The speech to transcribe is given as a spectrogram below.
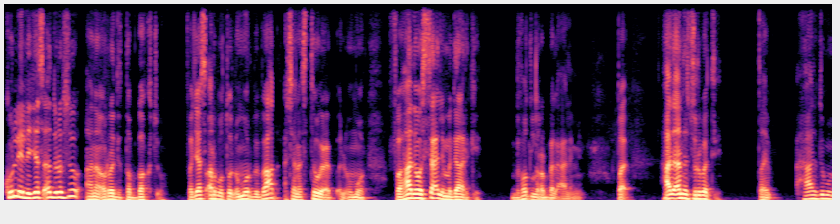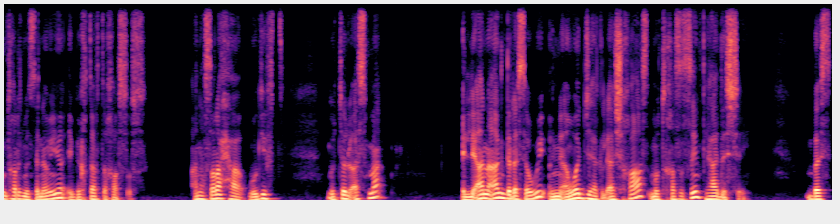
كل اللي جالس أدرسه أنا already طبقته. فجالس أربط الأمور ببعض عشان أستوعب الأمور. فهذا وسع لي مداركي بفضل رب العالمين. طيب هذا أنا تجربتي. طيب هذا دوب متخرج من الثانوية يبي يختار تخصص. أنا صراحة وقفت قلت له أسمع اللي أنا أقدر أسويه إني أوجهك لأشخاص متخصصين في هذا الشيء. بس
